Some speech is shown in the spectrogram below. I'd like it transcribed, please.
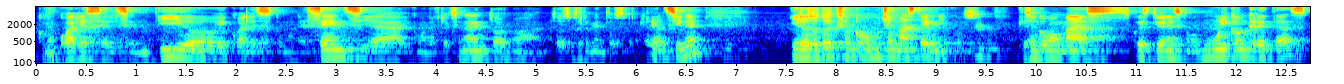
como cuál es el sentido y cuál es como la esencia y como reflexionar en torno a todos esos elementos del cine. Y los otros que son como mucho más técnicos, que son como más cuestiones como muy concretas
